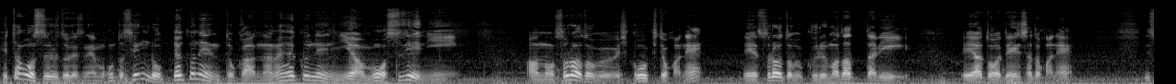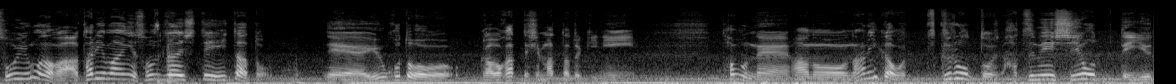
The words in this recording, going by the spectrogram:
下手をするとですね、もうほんと1600年とか700年にはもうすでに、あの、空飛ぶ飛行機とかね、え、空飛ぶ車だったり、え、あとは電車とかね、そういうものが当たり前に存在していたと、え、いうことが分かってしまったときに、多分ね、あの何かを作ろうと発明しようっていう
